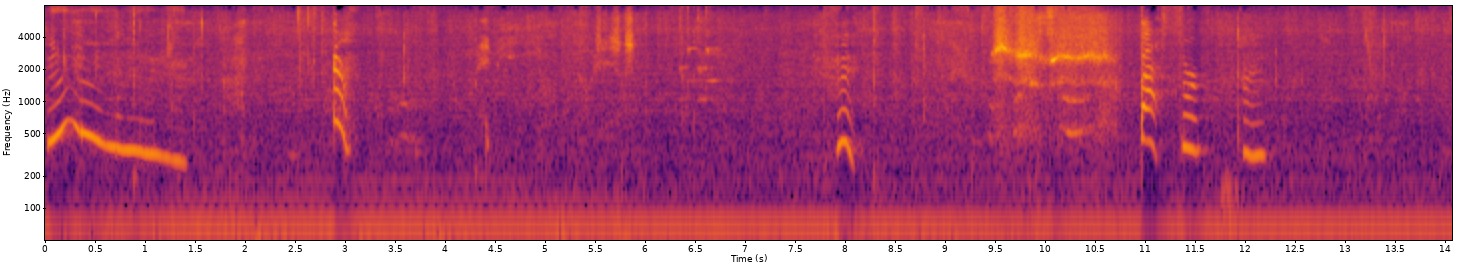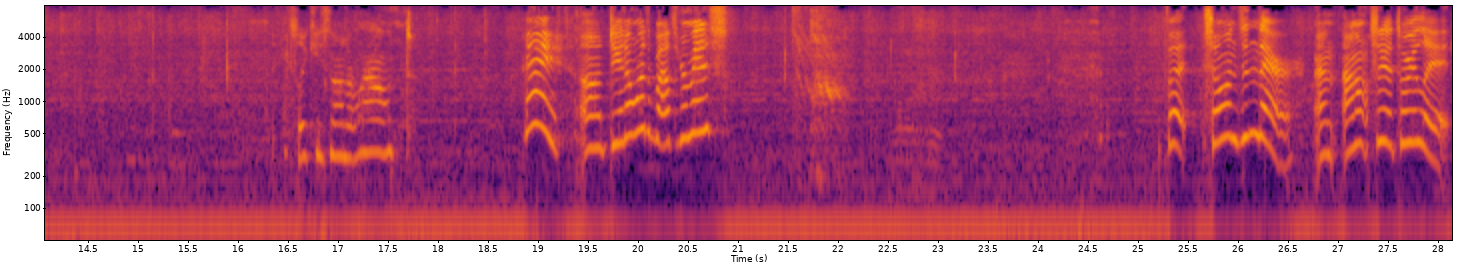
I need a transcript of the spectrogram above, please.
Mm. Ah. Maybe you'll notice. Hmm. Bathroom time. Looks like he's not around. Hey, uh, do you know where the bathroom is? But someone's in there, and I don't see a toilet.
